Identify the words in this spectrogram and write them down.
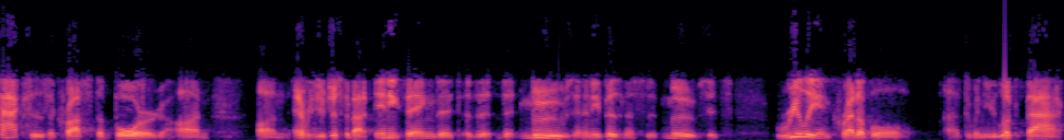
taxes across the board on on every just about anything that that, that moves and any business that moves. It's really incredible uh, when you look back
